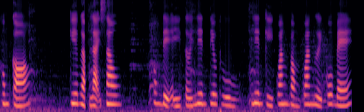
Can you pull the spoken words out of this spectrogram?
không có. Kia gặp lại sau. Không để ý tới Liên Tiêu Thủ, Liên Kỳ Quang vòng qua người cô bé,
